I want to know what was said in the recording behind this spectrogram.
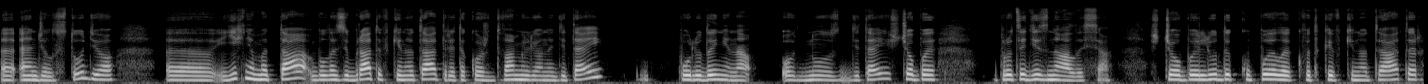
е, Angel Studio. Е, їхня мета була зібрати в кінотеатрі також 2 мільйони дітей по людині на одну з дітей, щоб про це дізналися, щоб люди купили квитки в кінотеатр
